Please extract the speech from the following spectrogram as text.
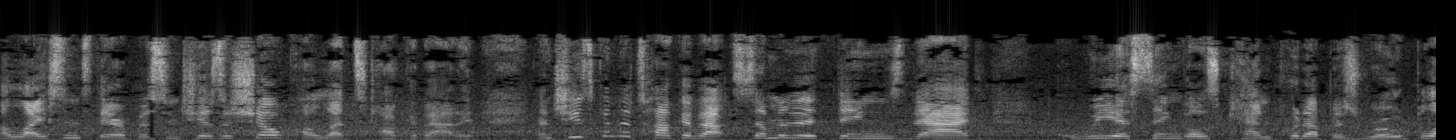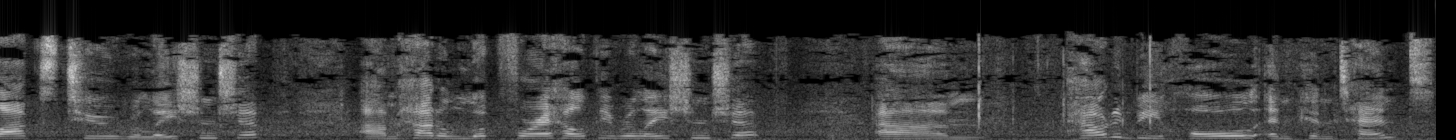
a licensed therapist, and she has a show called Let's Talk About It. And she's going to talk about some of the things that we as singles can put up as roadblocks to relationship, um, how to look for a healthy relationship, um, how to be whole and content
